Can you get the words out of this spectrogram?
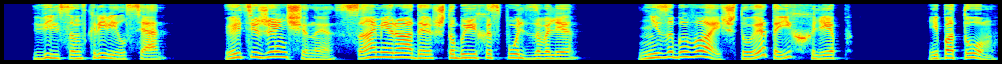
– Вильсон скривился. «Эти женщины сами рады, чтобы их использовали. Не забывай, что это их хлеб. И потом,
